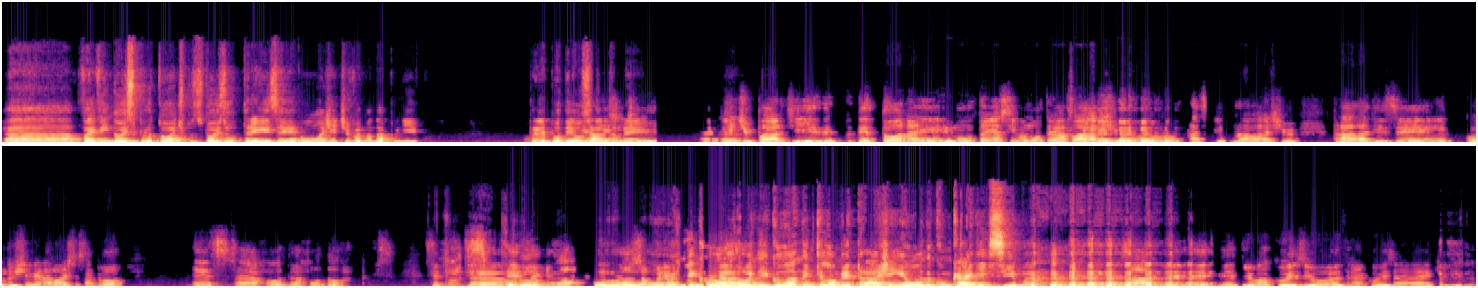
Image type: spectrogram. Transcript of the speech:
Uh, vai vir dois protótipos, dois ou três, e um a gente vai mandar para o Nico, para ele poder usar também. Gente, a gente parte, detona ele, montanha acima, montanha abaixo, para cima, para baixo, para dizer, quando chega na loja, você sabe, ó, essa roda rodou. Você pode é, rodou. que ela, o, ela o, o, Nico, o Nico anda em quilometragem, eu ando com carga em cima. Exato. Entre uma coisa e outra, a coisa equilibra.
